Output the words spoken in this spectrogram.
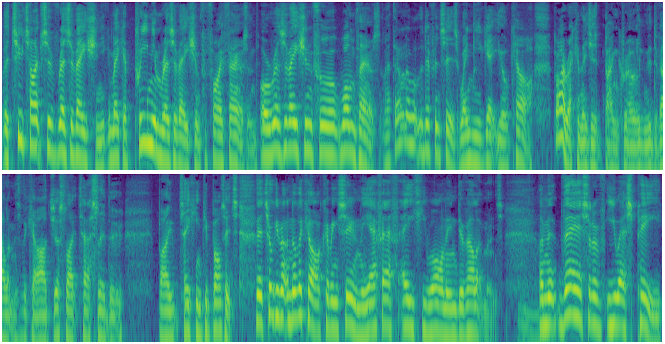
There are two types of reservation. You can make a premium reservation for 5000 or a reservation for 1000 I don't know what the difference is when you get your car, but I reckon they're just bankrolling the development of the car just like Tesla do by taking deposits. They're talking about another car coming soon, the FF81 in development. Hmm. And that their sort of USP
